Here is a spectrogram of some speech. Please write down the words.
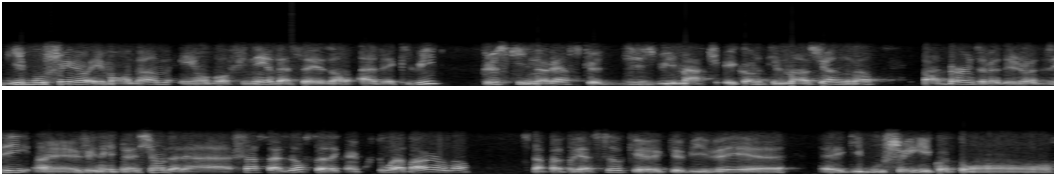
Guy Boucher est mon homme et on va finir la saison avec lui, puisqu'il ne reste que 18 matchs. Et comme tu le mentionnes, là, Pat Burns avait déjà dit euh, j'ai l'impression d'aller à la chasse à l'ours avec un couteau à beurre. Là. C'est à peu près ça que, que vivait euh, euh, Guy Boucher. Écoute, on,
